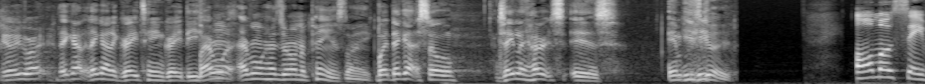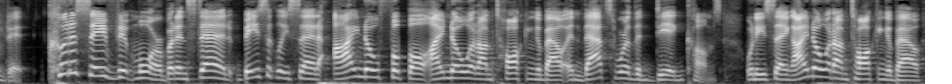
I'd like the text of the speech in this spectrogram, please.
Yeah, you're right. They got they got a great team, great defense. but everyone, everyone has their own opinions. Like but they got so Jalen Hurts is he's he- good. almost saved it. Could have saved it more, but instead basically said, I know football. I know what I'm talking about. And that's where the dig comes when he's saying, I know what I'm talking about.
